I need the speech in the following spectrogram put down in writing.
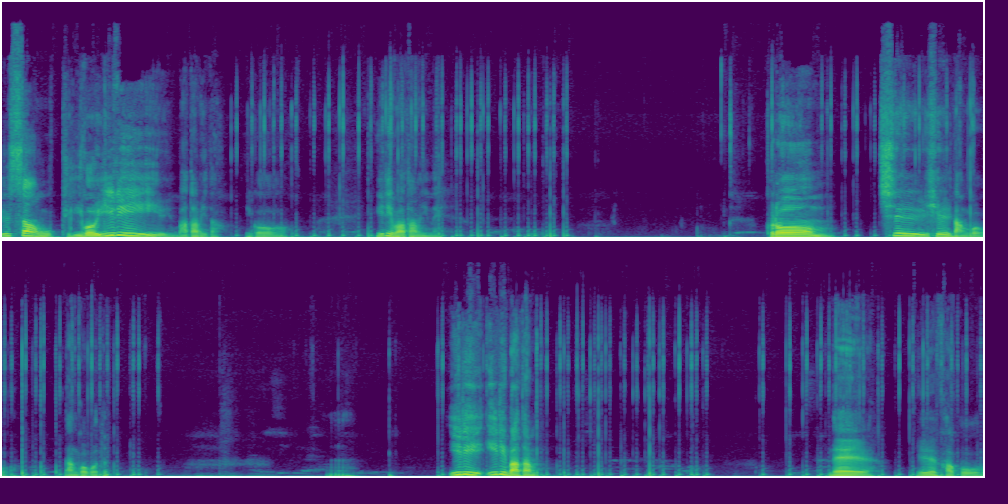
135픽. 이거 1이 마담이다. 이거 1이 마담이네 그럼 7힐 난 거, 난 거거든 1이 1이 마담. 네. 1 가고.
